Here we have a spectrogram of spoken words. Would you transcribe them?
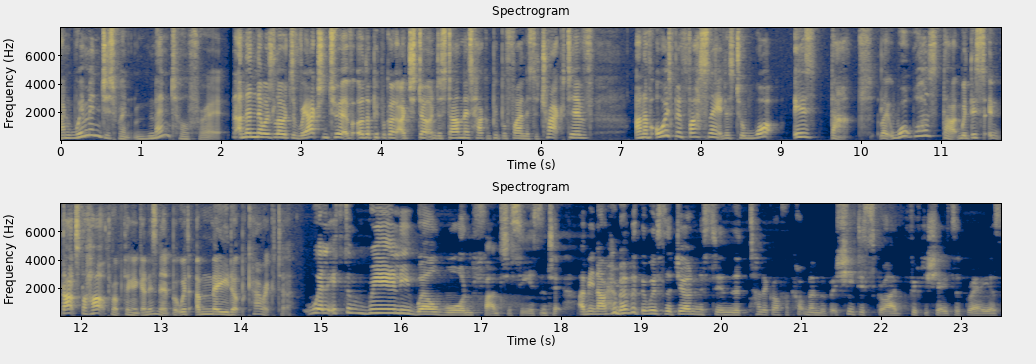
And women just went mental for it. And then there was loads of reaction to it of other people going i just don't understand this. How can people find this attractive? And i've always been fascinated as to what is that? Like, what was that with this? That's the heartthrob thing again, isn't it? But with a made up character. Well, it's a really well worn fantasy, isn't it? I mean, I remember there was a journalist in the Telegraph, I can't remember, but she described Fifty Shades of Grey as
